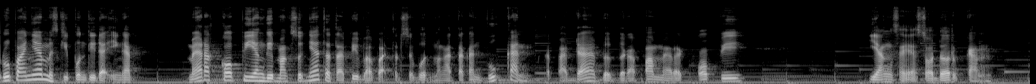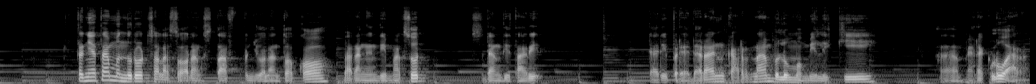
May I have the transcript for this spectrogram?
Rupanya meskipun tidak ingat merek kopi yang dimaksudnya, tetapi bapak tersebut mengatakan bukan kepada beberapa merek kopi yang saya sodorkan. Ternyata menurut salah seorang staf penjualan toko, barang yang dimaksud sedang ditarik dari peredaran karena belum memiliki uh, merek luar.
